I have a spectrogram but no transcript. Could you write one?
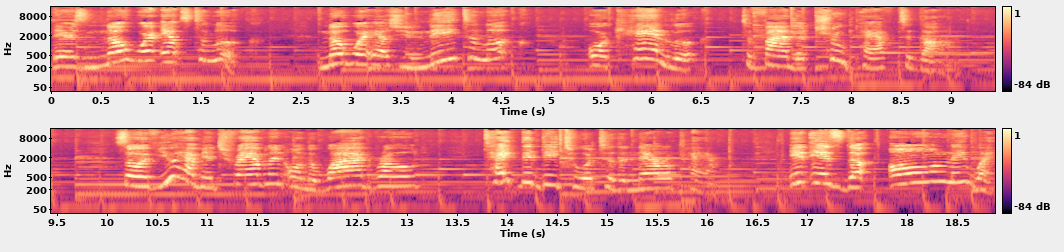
There's nowhere else to look, nowhere else you need to look or can look to find the true path to God. So if you have been traveling on the wide road, take the detour to the narrow path. It is the only way,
